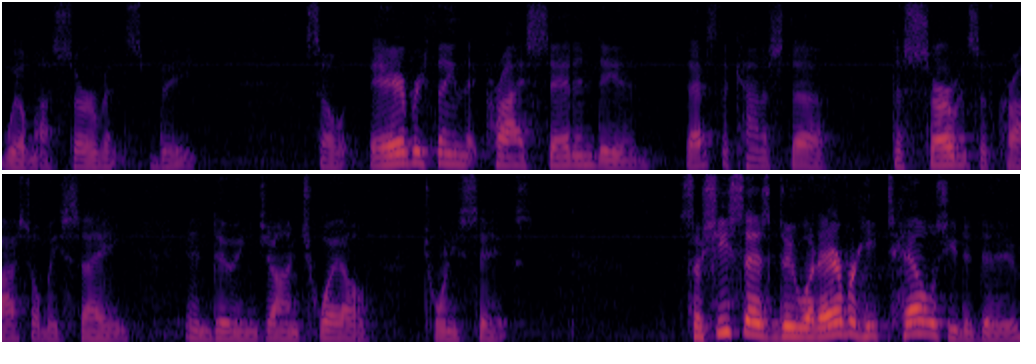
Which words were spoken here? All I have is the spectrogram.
will my servants be. So everything that Christ said and did, that's the kind of stuff the servants of Christ will be saying and doing. John 12, 26. So she says, Do whatever he tells you to do.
